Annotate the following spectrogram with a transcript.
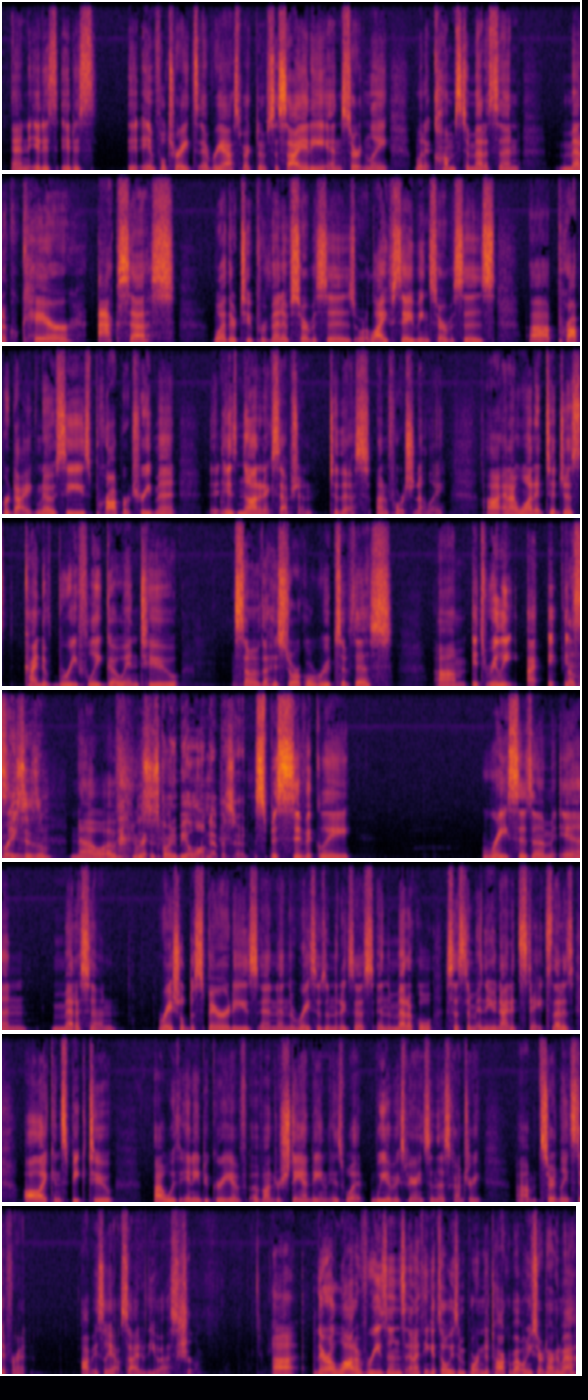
and it is it is it infiltrates every aspect of society and certainly when it comes to medicine, medical care, access, whether to preventive services or life-saving services, uh, proper diagnoses, proper treatment is not an exception to this, unfortunately. Uh, and I wanted to just kind of briefly go into some of the historical roots of this. Um, it's really I- it, it Of seems- racism? No, of This is going to be a long episode. specifically racism in medicine, racial disparities, and, and the racism that exists in the medical system in the United States. That is all I can speak to uh, with any degree of, of understanding, is what we have experienced in this country. Um, certainly, it's different, obviously, outside of the US Sure. There are a lot of reasons, and I think it's always important to talk about when you start talking about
